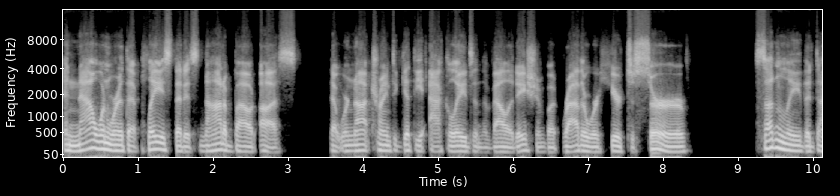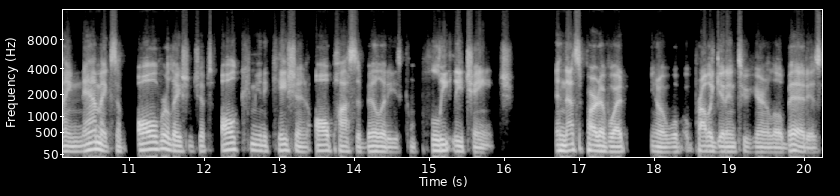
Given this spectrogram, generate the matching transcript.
And now, when we're at that place that it's not about us, that we're not trying to get the accolades and the validation, but rather we're here to serve, suddenly the dynamics of all relationships, all communication, and all possibilities completely change. And that's part of what, you know, we'll probably get into here in a little bit is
